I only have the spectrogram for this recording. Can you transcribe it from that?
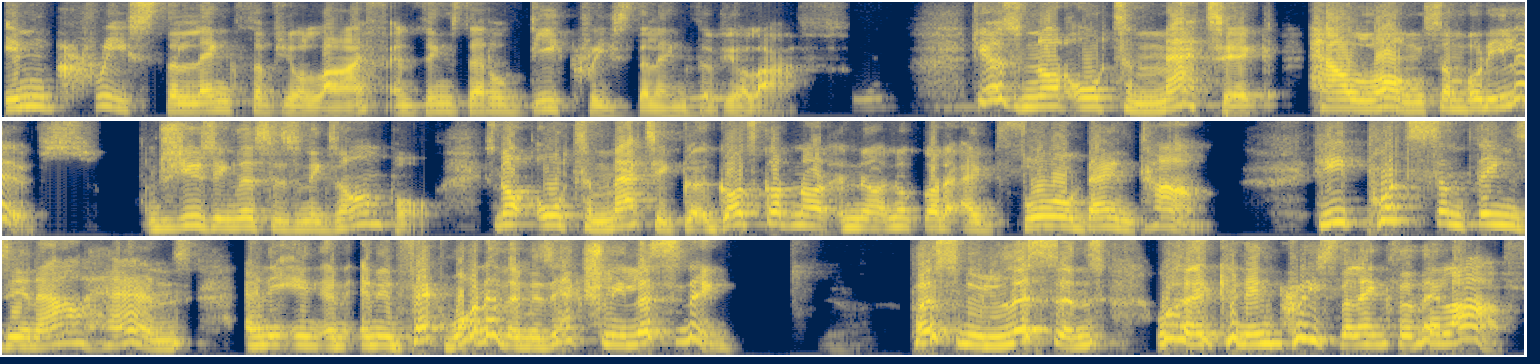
increase the length of your life and things that'll decrease the length of your life. Do you know, it's not automatic how long somebody lives. I'm just using this as an example. It's not automatic. God's got not, not, not got a foreordained time. He puts some things in our hands, and, in, and, and in fact, one of them is actually listening. Yeah. Person who listens, well, they can increase the length of their life.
